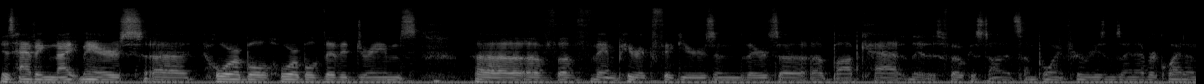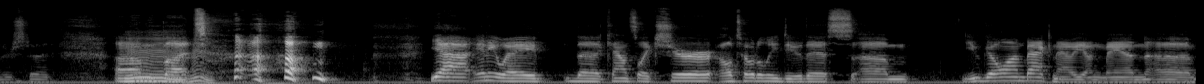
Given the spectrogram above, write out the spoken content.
is having nightmares, uh, horrible, horrible, vivid dreams uh, of of vampiric figures. And there's a, a bobcat that is focused on at some point for reasons I never quite understood. Um, But. yeah anyway the count's like sure i'll totally do this. Um, you go on back now young man. Uh,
